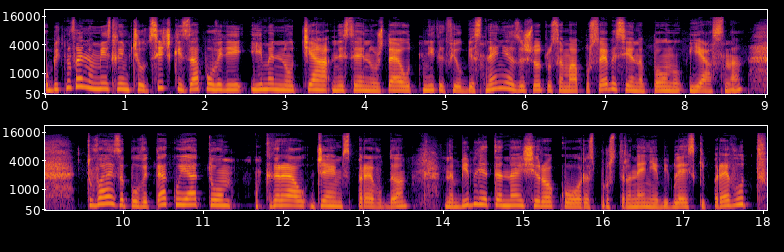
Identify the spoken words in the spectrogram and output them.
Обикновено мислим, че от всички заповеди именно тя не се нуждае от никакви обяснения, защото сама по себе си е напълно ясна. Това е заповедта, която Крал Джеймс превода на Библията най-широко разпространение библейски превод,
